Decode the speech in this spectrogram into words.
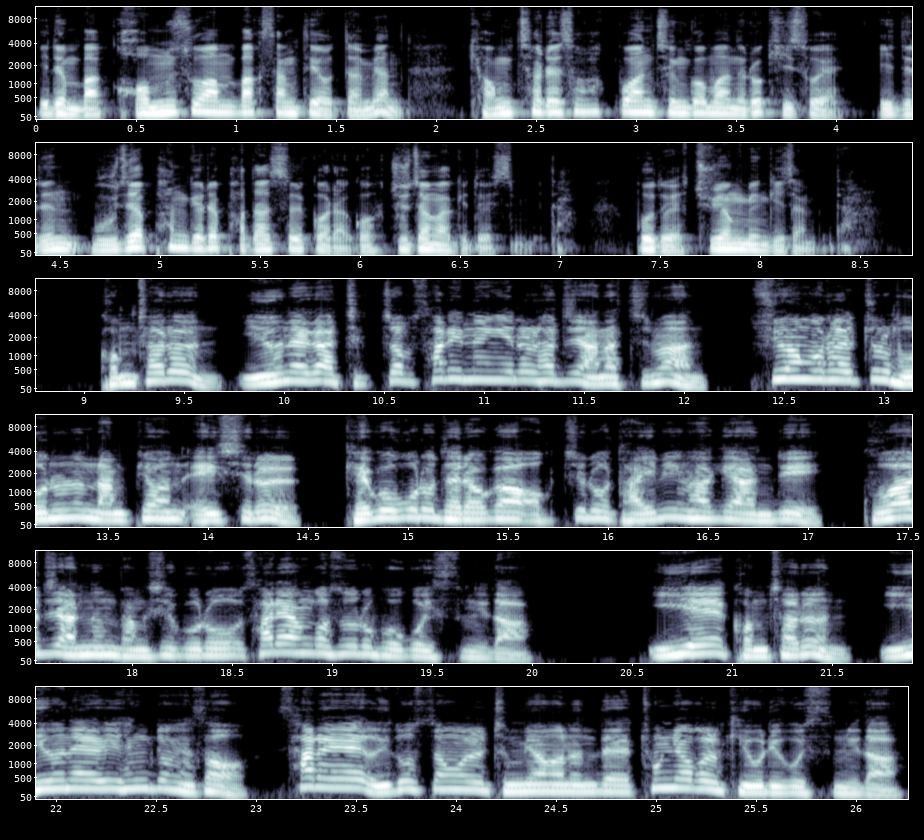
이른바 검수완박 상태였다면 경찰에서 확보한 증거만으로 기소해 이들은 무죄 판결을 받았을 거라고 주장하기도 했습니다. 보도에 주영민 기자입니다. 검찰은 이은혜가 직접 살인 행위를 하지 않았지만 수영을 할 줄 모르는 남편 A씨를 계곡으로 데려가 억지로 다이빙하게 한 뒤 구하지 않는 방식으로 살해한 것으로 보고 있습니다. 이에 검찰은 이은혜의 행동에서 살해의 의도성을 증명하는 데 총력을 기울이고 있습니다.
